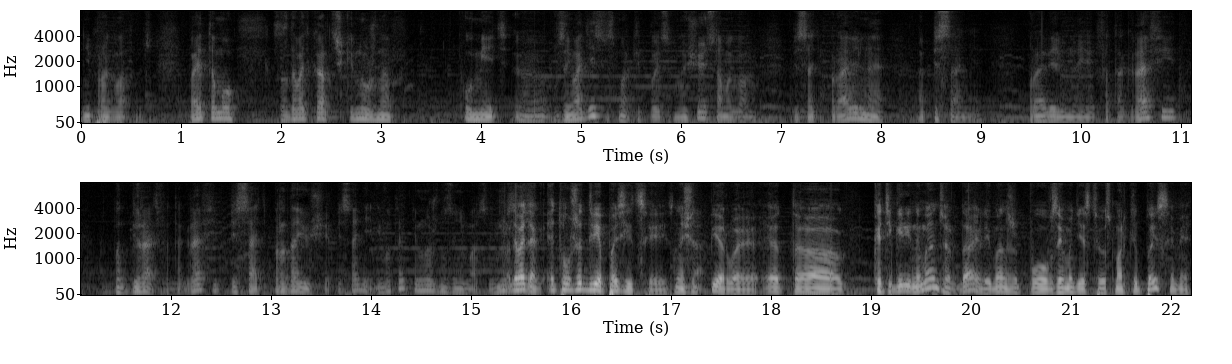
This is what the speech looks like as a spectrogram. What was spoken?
не проглатывается. Поэтому создавать карточки нужно уметь э, взаимодействовать с маркетплейсом, но еще и самое главное, писать правильное описание, правильные фотографии, подбирать фотографии, писать продающее описание, и вот этим нужно заниматься. А давай так, это уже две позиции. Значит, да. первое, это категорийный менеджер, да, или менеджер по взаимодействию с маркетплейсами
